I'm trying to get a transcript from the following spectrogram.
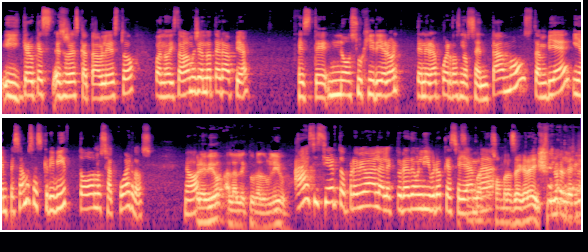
Y creo que es, es rescatable esto. Cuando estábamos yendo a terapia, este, nos sugirieron tener acuerdos, nos sentamos también y empezamos a escribir todos los acuerdos, ¿no? Previo a la lectura de un libro. Ah, sí, cierto, previo a la lectura de un libro que se 50 llama sombras de Grey. Sí lo he leído.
